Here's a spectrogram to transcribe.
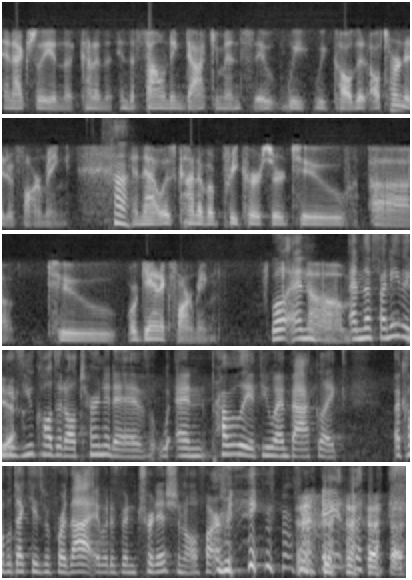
and actually in the kind of the, in the founding documents, it, we we called it alternative farming, huh. and that was kind of a precursor to uh, to organic farming. Well, and um, and the funny thing yeah. is, you called it alternative, and probably if you went back like a couple decades before that, it would have been traditional farming, right? Like,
